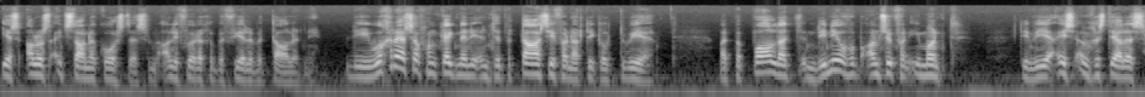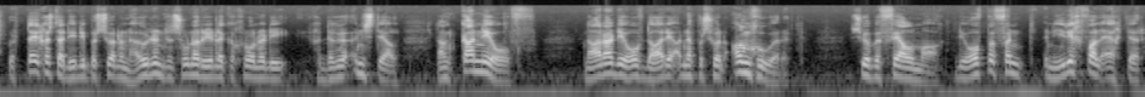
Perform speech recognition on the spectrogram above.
eers al ons uitstaande kostes van al die vorige bevele betaal het nie. Die Hooggeregshof gaan kyk na die interpretasie van artikel 2 wat bepaal dat indien nie of op aansoek van iemand teen wie 'n eis ingestel is, oortuig is dat hierdie persoon aanhoudend en sonder redelike gronde die gedinge instel, dan kan die hof nadat die hof daardie ander persoon aangehoor het, so bevel maak. Die hof bevind in hierdie geval egter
